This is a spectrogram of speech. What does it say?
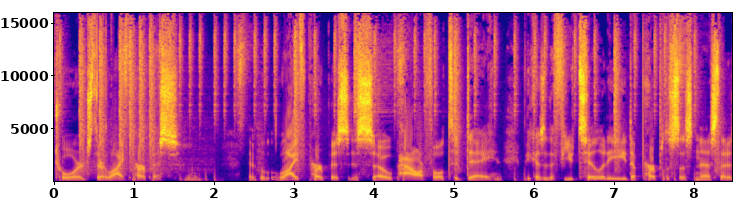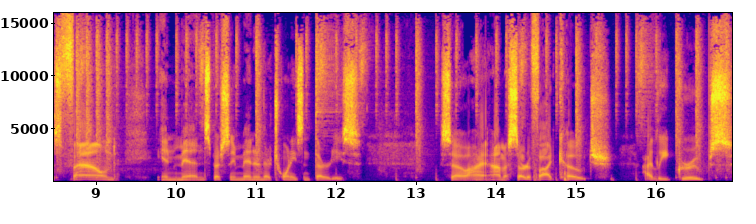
towards their life purpose. Life purpose is so powerful today because of the futility, the purposelessness that is found in men, especially men in their 20s and 30s. So I, I'm a certified coach. I lead groups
